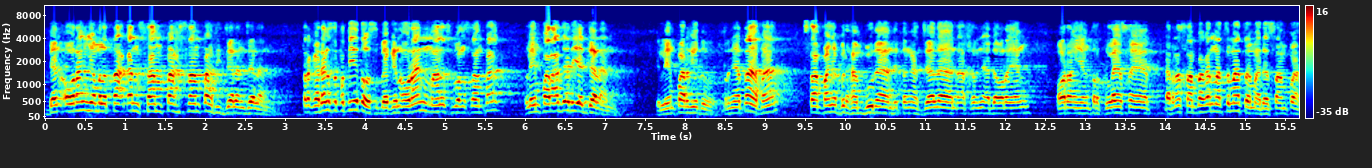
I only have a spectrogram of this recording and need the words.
dan orang yang meletakkan sampah-sampah di jalan-jalan. Terkadang seperti itu, sebagian orang malas buang sampah, lempar aja dia jalan. Dilempar gitu. Ternyata apa? Sampahnya berhamburan di tengah jalan, akhirnya ada orang yang orang yang terpeleset. Karena sampah kan macam-macam, ada sampah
